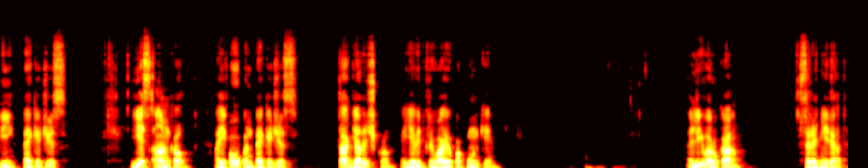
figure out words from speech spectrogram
P. Packages. Yes, uncle. I open packages. Так, дядечко, я відкриваю пакунки. Ліва рука. Середній ряд.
